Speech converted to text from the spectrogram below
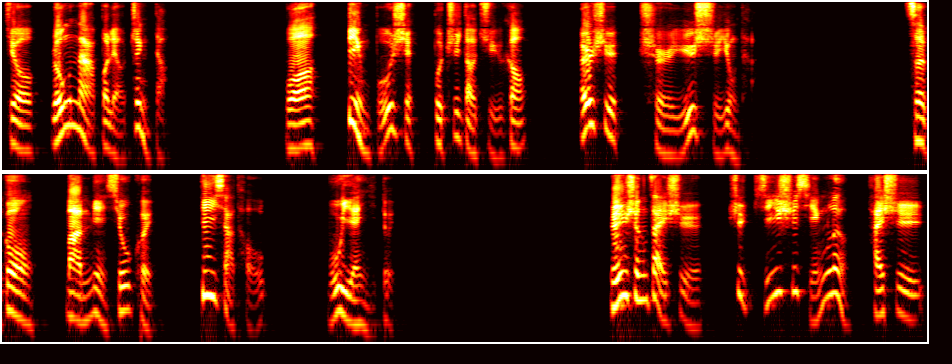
就容纳不了正道。我并不是不知道举高，而是耻于使用它。子贡满面羞愧，低下头，无言以对。人生在世，是及时行乐，还是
